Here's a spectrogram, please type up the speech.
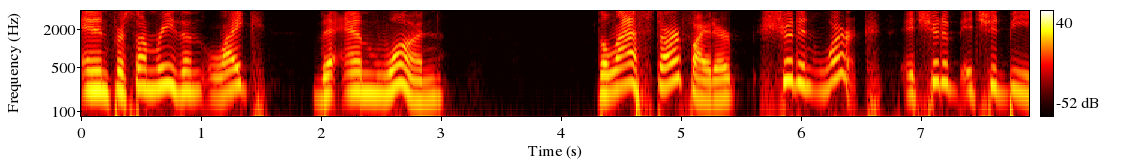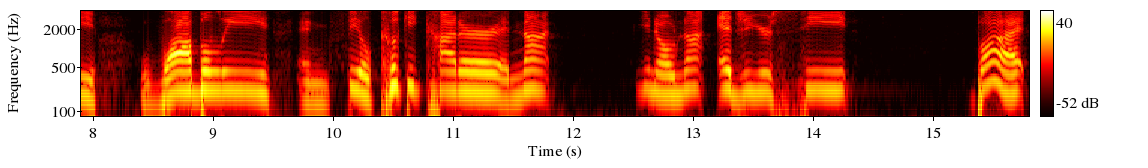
and for some reason, like the M1, the last Starfighter shouldn't work. It should have it should be wobbly and feel cookie cutter and not you know, not edge of your seat. But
